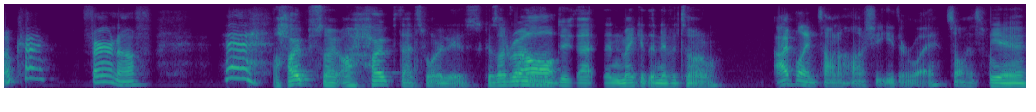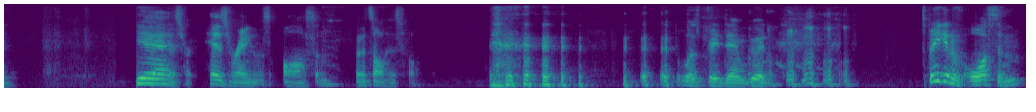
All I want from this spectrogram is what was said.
okay. fair enough. Eh, I hope so. I hope that's what it is because I'd rather Well- do that than make it the never title. I blame Tanahashi either way. It's all his fault. Yeah. But Yeah. His, his reign was awesome, but it's all his fault. it was pretty damn good. Speaking of awesome,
